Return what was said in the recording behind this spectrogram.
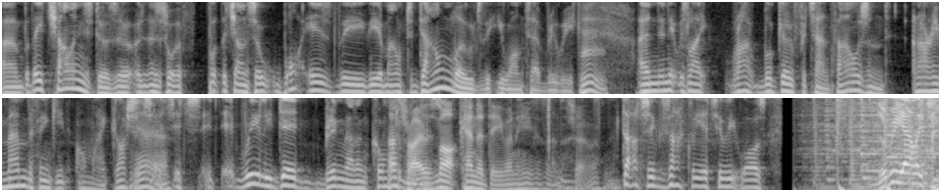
um, but they challenged us uh, and sort of put the challenge. So, what is the the amount of downloads that you want every week? Hmm. And then it was like, right, we'll go for ten thousand. And I remember thinking, oh my gosh, it's, Yeah. it's, it's it, it really did bring that uncomfortable. That's right. It was Mark Kennedy when he was on the show, wasn't it? That's exactly it. Who it was. The Reality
